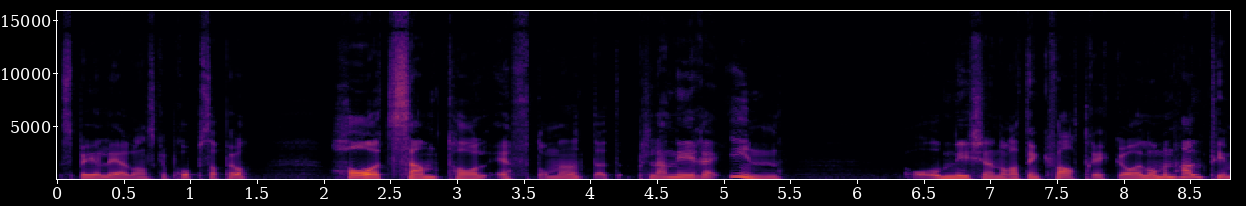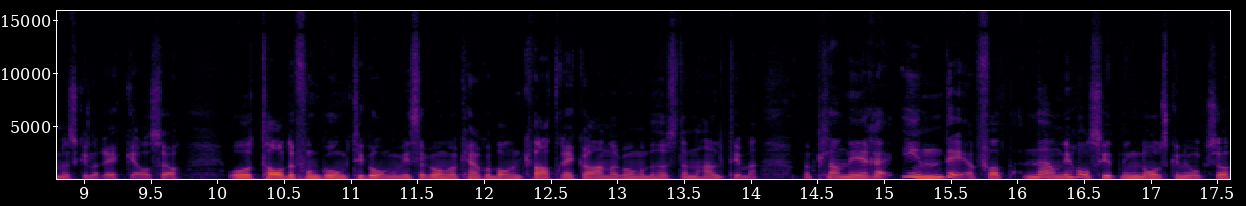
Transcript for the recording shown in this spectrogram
spelledaren ska propsa på. Ha ett samtal efter mötet. Planera in om ni känner att en kvart räcker eller om en halvtimme skulle räcka och så. Och ta det från gång till gång. Vissa gånger kanske bara en kvart räcker, andra gånger behövs det en halvtimme. Men planera in det, för att när ni har sittning noll ska ni också,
